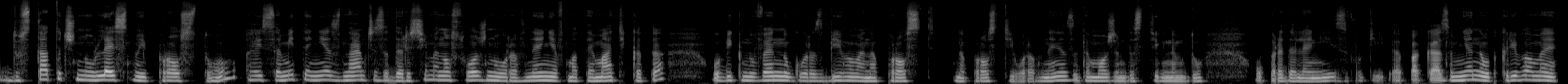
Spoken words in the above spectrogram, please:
достатъчно лесно и просто, а и самите ние знаем, че за да решим едно сложно уравнение в математиката, обикновенно го разбиваме на прости, на прости уравнения, за да можем да стигнем до определени изводи. А пак казвам, ние не откриваме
